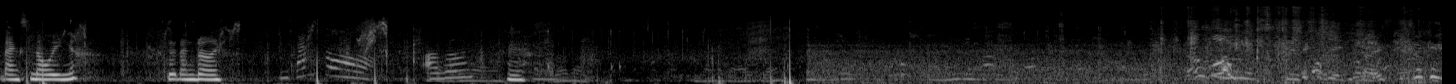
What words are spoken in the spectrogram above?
Đang snowing á. Tuyết đang rơi It's okay.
